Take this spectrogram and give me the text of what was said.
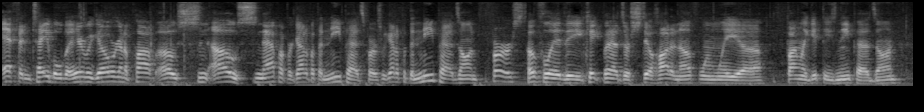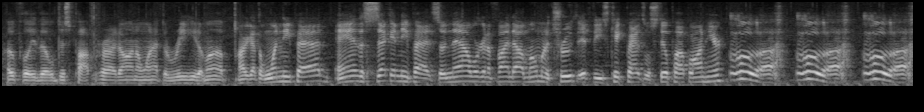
effing table, but here we go. We're going to pop, oh, sn oh snap, I forgot about the knee pads first. We got to put the knee pads on first. Hopefully the kick pads are still hot enough when we uh, finally get these knee pads on. Hopefully they'll just pop right on. I won't have to reheat them up. Alright, got the one knee pad and the second knee pad. So now we're going to find out, moment of truth, if these kick pads will still pop on here. Ugh, ugh, ugh,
